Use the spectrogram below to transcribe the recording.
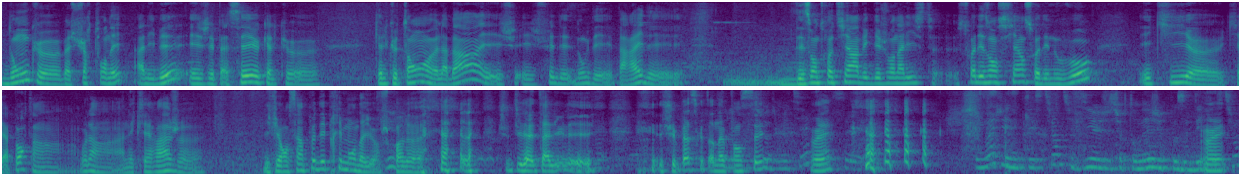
Donc, bah, je suis retourné à Libé et j'ai passé quelques, quelques temps là-bas et je, fais donc des, pareil, des, des entretiens avec des journalistes, soit des anciens, soit des nouveaux, et qui, euh, qui apportent un, voilà, un, éclairage euh, différent. C'est un peu déprimant d'ailleurs, je crois. Le... tu l'as lu les... Je sais pas ce que tu en as pensé. Métier, Ouais. c'est- Et moi j'ai une question, tu dis je suis retournée, j'ai posé des Ouais. questions.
